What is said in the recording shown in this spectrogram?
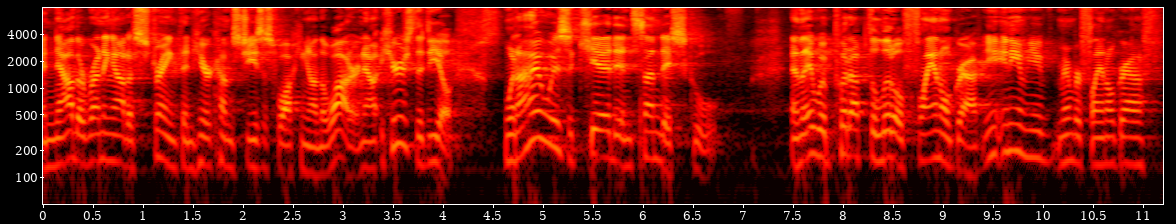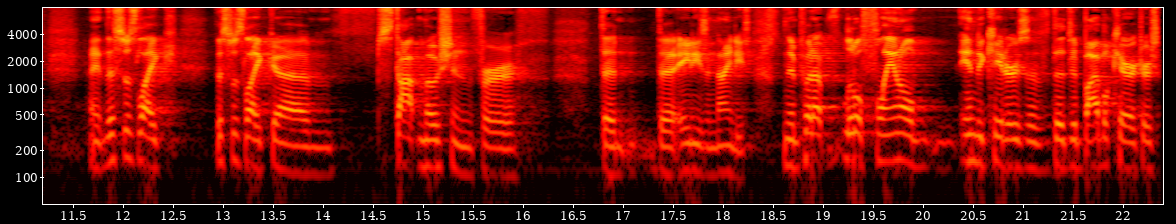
And now they're running out of strength, and here comes Jesus walking on the water. Now, here's the deal. When I was a kid in Sunday school, and they would put up the little flannel graph. Any of you remember flannel graph? This was like this was like um, stop motion for the the 80s and 90s. And they put up little flannel indicators of the, the, Bible characters.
